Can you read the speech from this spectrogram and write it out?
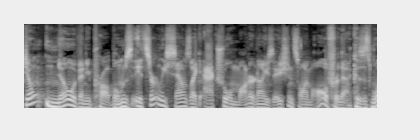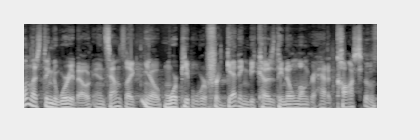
don't know of any problems. It certainly sounds like actual modernization, so I'm all for that because it's one less thing to worry about. And it sounds like you know more people were forgetting because they no longer had a cost of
